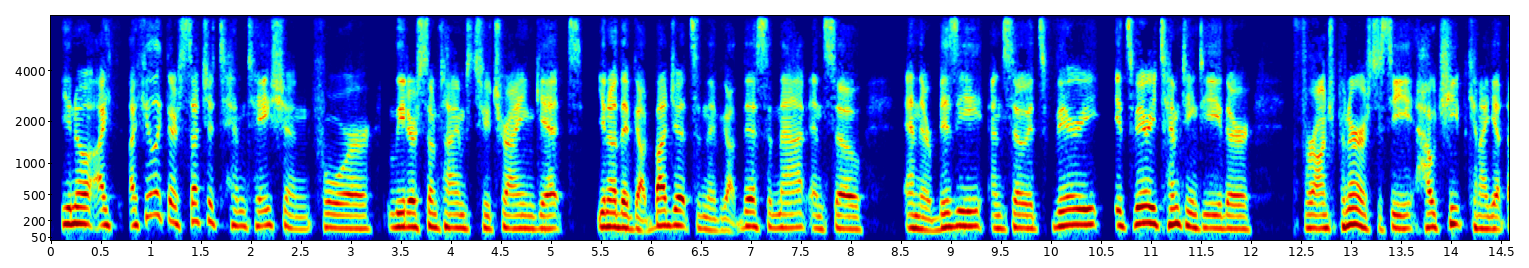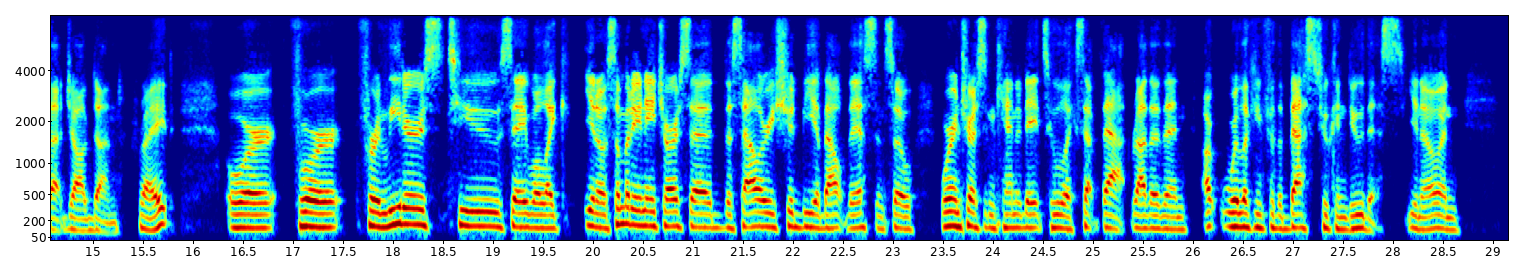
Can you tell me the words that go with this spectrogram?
You know i i feel like there's such a temptation for leaders sometimes to try and get you know they've got budgets and they've got this and that and so and they're busy. And so it's very it's very tempting to either for entrepreneurs to see how cheap can i get that job done right? Or for for leaders to say well like you know somebody in hr said the salary should be about this and so we're interested in candidates who will accept that rather than uh, we're looking for the best who can do this you know? And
